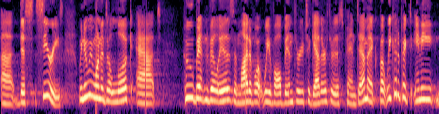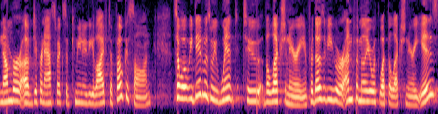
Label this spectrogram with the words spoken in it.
uh, this series. We knew we wanted to look at who Bentonville is in light of what we've all been through together through this pandemic, but we could have picked any number of different aspects of community life to focus on. So what we did was we went to the lectionary. And for those of you who are unfamiliar with what the lectionary is,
